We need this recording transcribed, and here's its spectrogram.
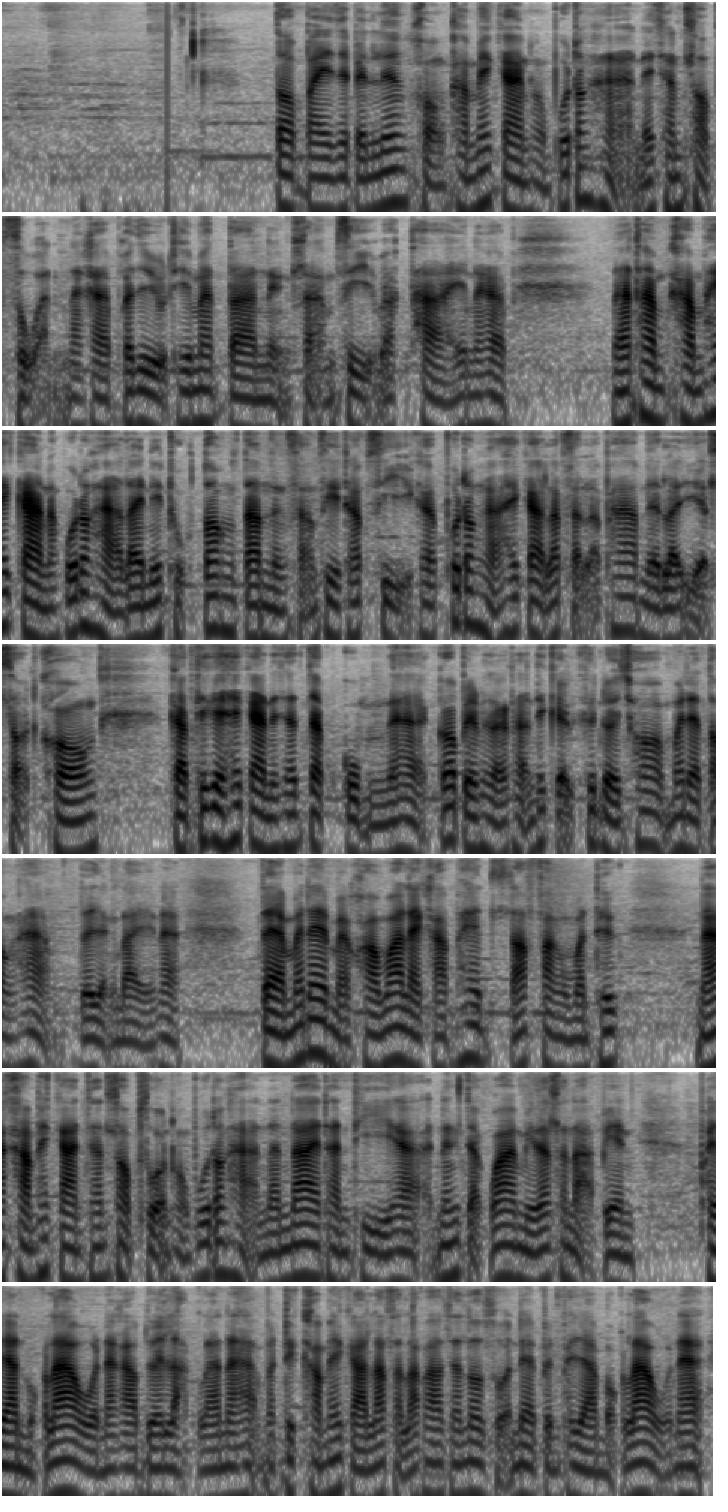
ต่อไปจะเป็นเรื่องของคำให้การของผู้ต้องหาในชั้นสอบสวนนะครับ ก็จะอยู่ที่มาตรา 134วรรคท้ายนะครับนะทำคำให้การของผู้ต้องหารายนี้ถูกต้องตาม 134ทับ4ครับผู้ต้องหาให้การรับสารภาพในรายละเอียดสอดคล้องกับที่เคยให้การในชั้นจับกลุ่มนะฮะก็เป็นพยานหลักฐานที่เกิดขึ้นโดยชอบไม่ได้ต้องห้ามแต่อย่างใดนะแต่ไม่ได้หมายความว่าอะไรครับให้รับฟังบันทึกนะคำให้การชั้นสอบสวนของผู้ต้องหานั้นได้ทันทีฮะเนื่องจากว่ามีลักษณะเป็น พยานบอกเล่านะครับ โดยหลักแล้วนะฮะบันทึกคำให้การรับสารภาพชั้นสอบสวนเนี่ยเป็นพยานบอกเล่านะฮะ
